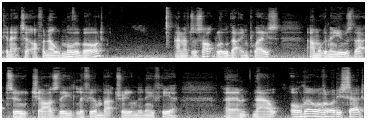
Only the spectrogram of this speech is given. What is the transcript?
connector off an old motherboard and I've just hot glued that in place and we're going to use that to charge the lithium battery underneath here um, now although I've already said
